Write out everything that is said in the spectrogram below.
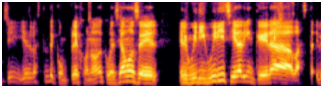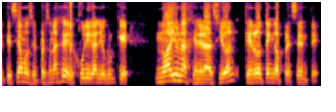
Sí, y es bastante complejo, ¿no? Como decíamos, el, el Wiri Wiri, si era alguien que era el que decíamos, el personaje del hooligan, yo creo que no hay una generación que no lo tenga presente.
